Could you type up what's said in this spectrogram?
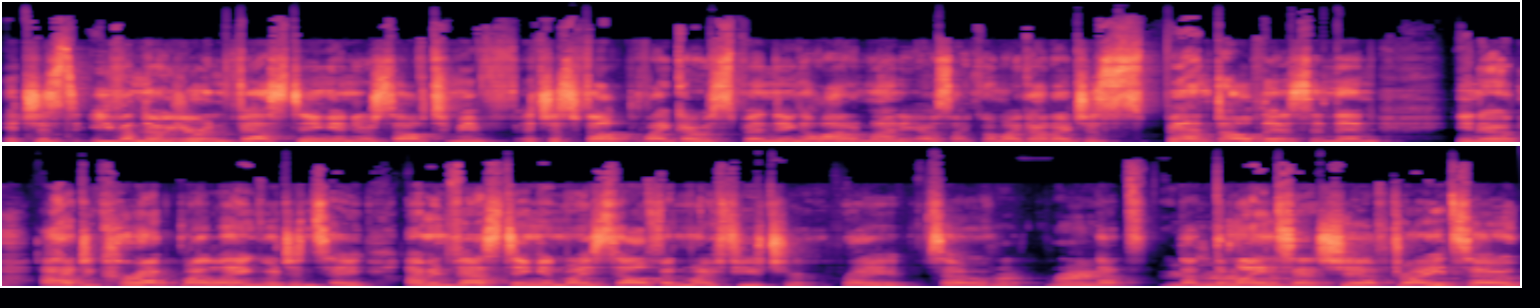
it just even though you're investing in yourself to me it, it, just felt like i was spending a lot of money i was like oh my god i just spent all this and then you know i had to correct my language and say i'm investing in myself and my future right? So right, right. that's exactly. the mindset shift right? So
